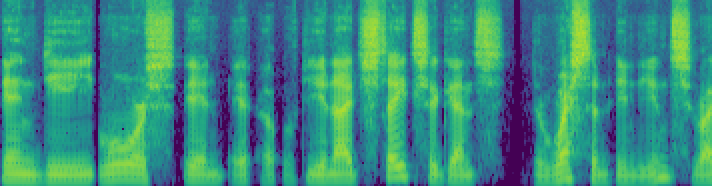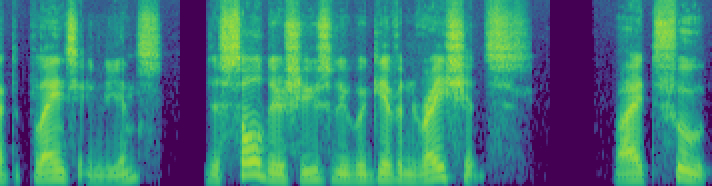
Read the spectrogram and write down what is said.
in the wars in eh, of the United States against the Western Indians, right, the Plains Indians the soldiers usually were given rations, right, food.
